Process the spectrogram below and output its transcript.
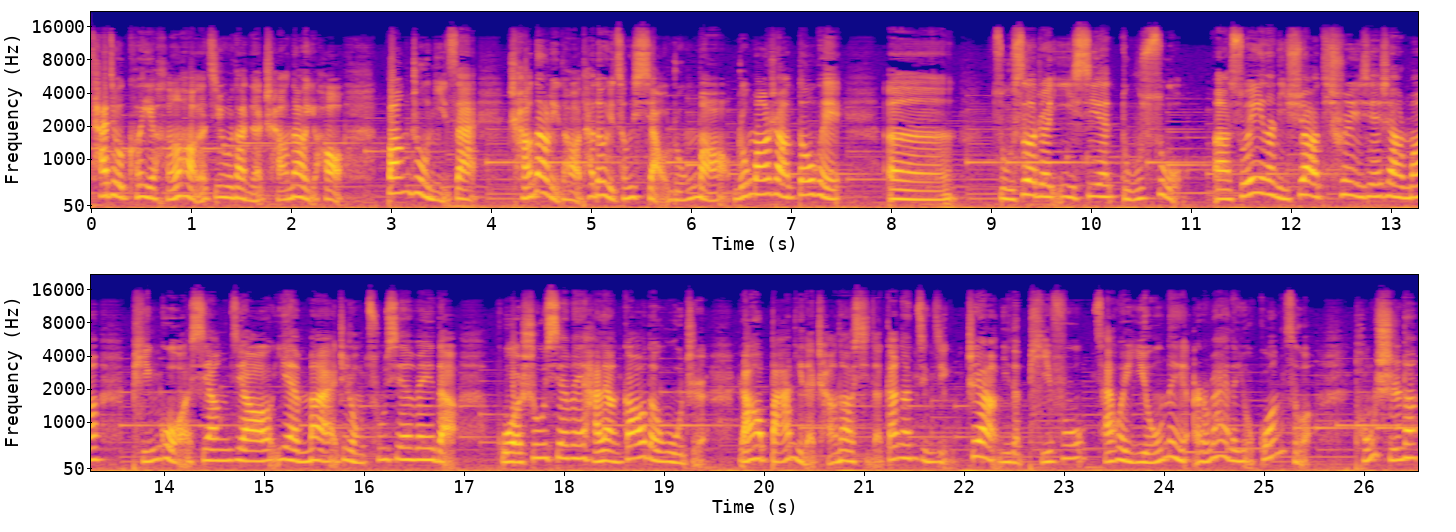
它就可以很好的进入到你的肠道以后，帮助你在肠道里头，它都有一层小绒毛，绒毛上都会，嗯，阻塞着一些毒素啊，所以呢，你需要吃一些像什么苹果、香蕉、燕麦这种粗纤维的。果蔬纤维含量高的物质，然后把你的肠道洗得干干净净，这样你的皮肤才会由内而外的有光泽。同时呢，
